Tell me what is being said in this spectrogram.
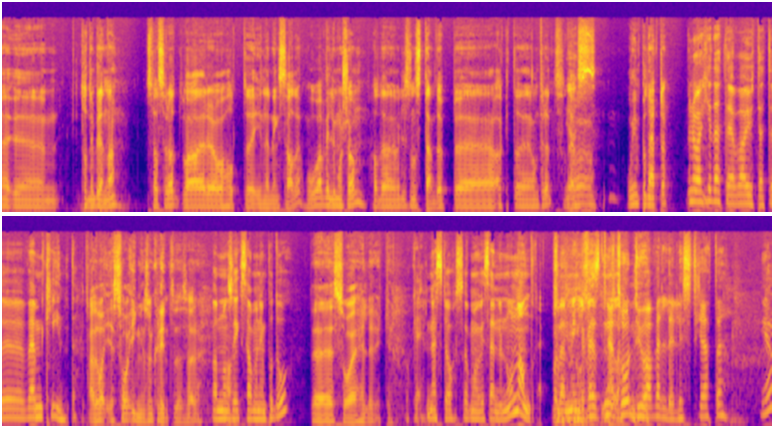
uh, Tonje Brenna, statsråd, var og holdt innledningstale. Hun var veldig morsom. Hadde veldig sånn standup-akt omtrent. Så det Yes. var, hun imponerte. Men det var ikke dette jeg var ute etter. Hvem klinte? Nei, det var, jeg så ingen som klinte, dessverre. Var det noen som gikk sammen inn på do? Det så jeg heller ikke. Ok, Neste år så må vi sende noen andre på den minglefesten. Jeg tror du har veldig lyst, Grete. Ja,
